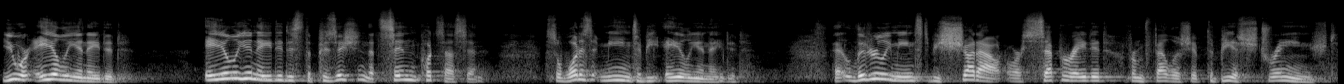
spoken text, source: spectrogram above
You were alienated. Alienated is the position that sin puts us in. So, what does it mean to be alienated? It literally means to be shut out or separated from fellowship, to be estranged.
